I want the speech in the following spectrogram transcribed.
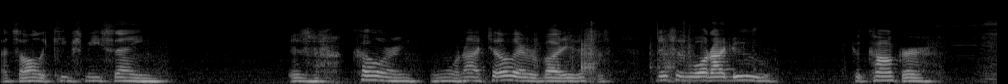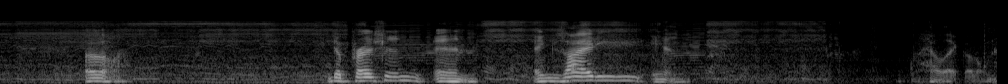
that's all that keeps me sane is coloring. And when I tell everybody this is this is what I do to conquer uh, depression and anxiety and how that got on.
